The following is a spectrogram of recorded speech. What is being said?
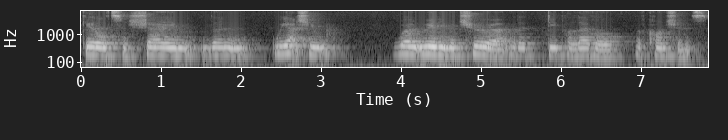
guilt and shame, then we actually won't really mature at a deeper level of conscience.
